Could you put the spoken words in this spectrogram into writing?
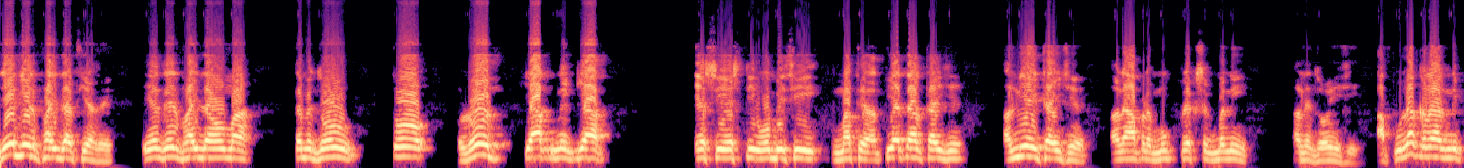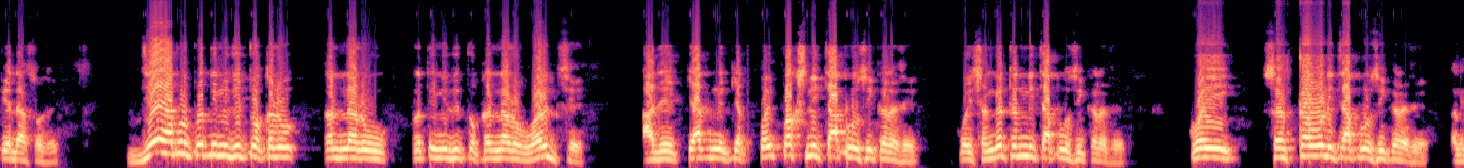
જે ગેરફાયદા થયા છે, એ ગેરફાયદાઓમાં તમે જોવ તો રોજ ક્યાંક ને ક્યાંક એસસી, એસટી, ઓબીસી માથે અત્યાચાર થાય છે, અન્યાય થાય છે. અને આપણે મુખ પ્રેક્ષક બની અને જોઈએ છીએ. આ પુના કરારની પેદાશો છે. જે આપણું પ્રતિનિધિત્વ કરવું કરનારું પ્રતિનિધિત્વ કરનારો વર્ગ છે, આજે ક્યાંક ને ક્યાંક કોઈ પક્ષની ચાપલુસી કરે છે, કોઈ સંગઠનની ચાપલુસી કરે છે, કોઈ સંસ્થાઓની ચાપલુસી કરે છે અને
